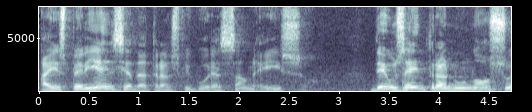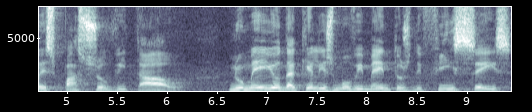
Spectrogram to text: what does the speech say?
A experiência da transfiguração é isso Deus entra no nosso espaço vital, no meio daqueles movimentos difíceis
